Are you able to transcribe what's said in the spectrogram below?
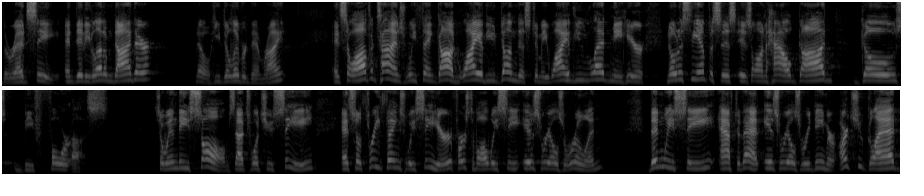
The Red Sea. And did he let them die there? No, he delivered them, right? And so oftentimes we think, God, why have you done this to me? Why have you led me here? Notice the emphasis is on how God goes before us. So in these Psalms, that's what you see and so, three things we see here. First of all, we see Israel's ruin. Then we see, after that, Israel's Redeemer. Aren't you glad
